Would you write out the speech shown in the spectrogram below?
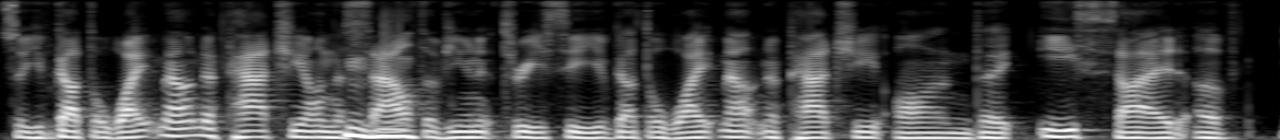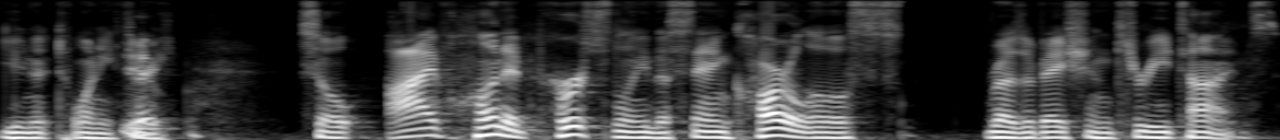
So you've got the White Mountain Apache on the Mm-hmm. south of Unit 3C. You've got the White Mountain Apache on the east side of Unit 23. Yep. So I've hunted personally the San Carlos reservation three times.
